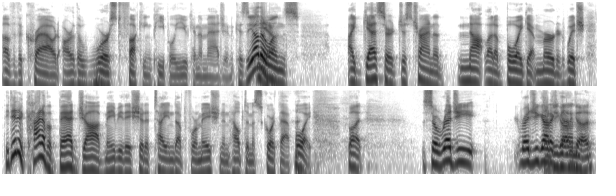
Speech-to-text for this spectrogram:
of the crowd are the worst fucking people you can imagine, because the other Yeah. ones, I guess, are just trying to not let a boy get murdered, which they did a kind of a bad job. Maybe they should have tightened up formation and helped him escort that boy. but so Reggie, Reggie got Reggie a gun. got a gun.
